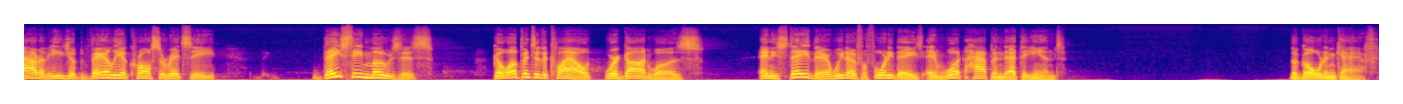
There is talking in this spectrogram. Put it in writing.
out of Egypt, barely across the Red Sea. They see Moses go up into the cloud where God was, and he stayed there, we know, for 40 days. And what happened at the end? The golden calf.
